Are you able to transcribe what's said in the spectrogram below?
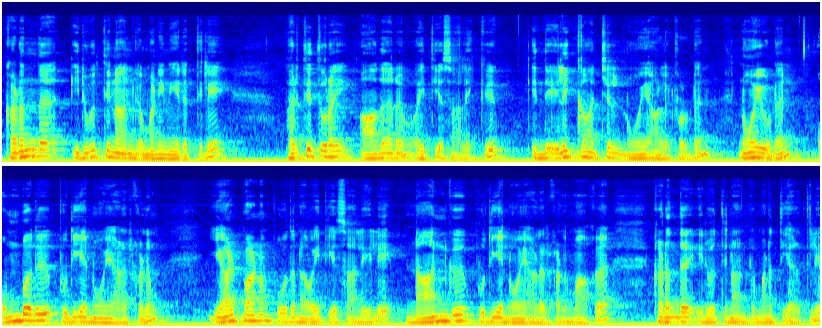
கடந்த இருபத்தி நான்கு மணி நேரத்திலே பருத்தித்துறை ஆதார வைத்தியசாலைக்கு இந்த எலிக்காய்ச்சல் நோயாளர்களுடன் நோயுடன் ஒன்பது புதிய நோயாளர்களும் யாழ்ப்பாணம் போதனா வைத்தியசாலையிலே நான்கு புதிய நோயாளர்களுமாக கடந்த இருபத்தி நான்கு மணித்தியாரத்திலே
